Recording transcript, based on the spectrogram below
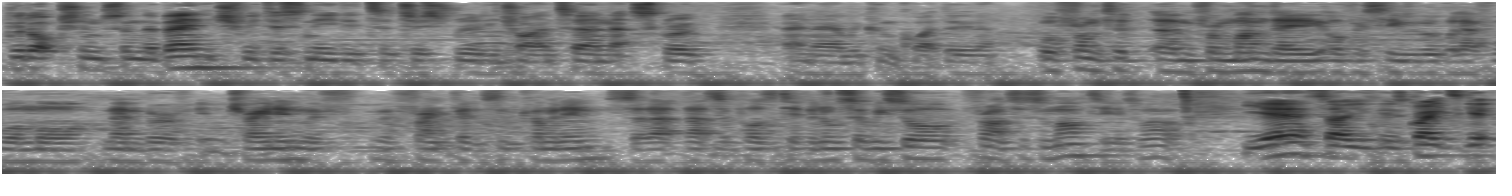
good options from the bench. We just needed to just really try and turn that screw, and uh, we couldn't quite do that. Well, from to, um, from Monday, obviously we will have one more member in training with, with Frank Vincent coming in, so that, that's a positive. And also we saw Francis and Marty as well. Yeah, so it was great to get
